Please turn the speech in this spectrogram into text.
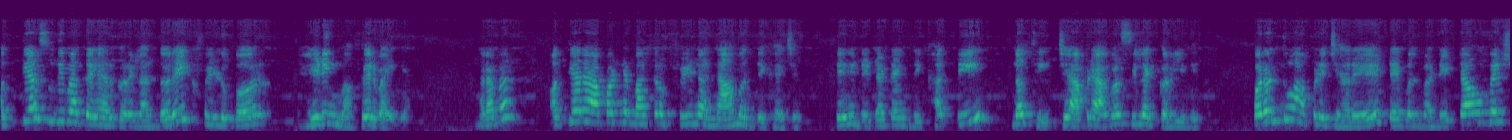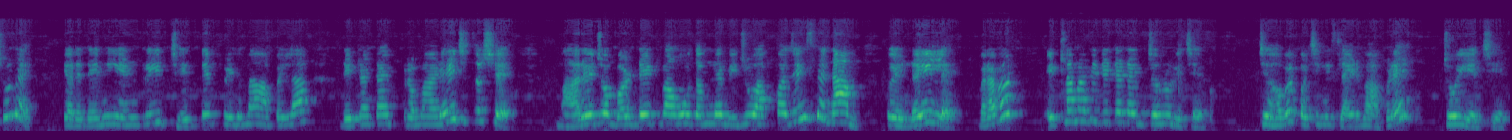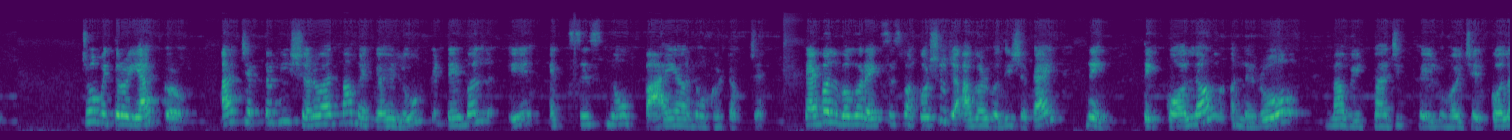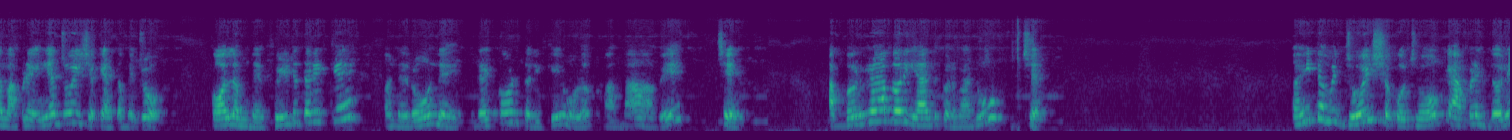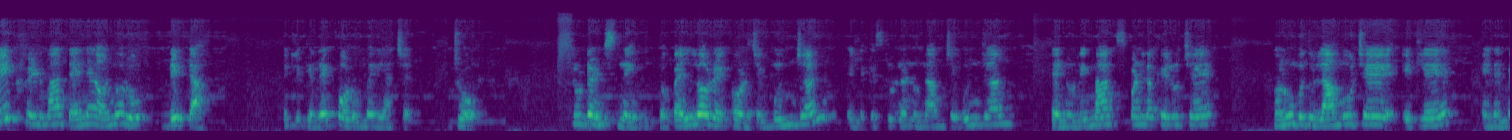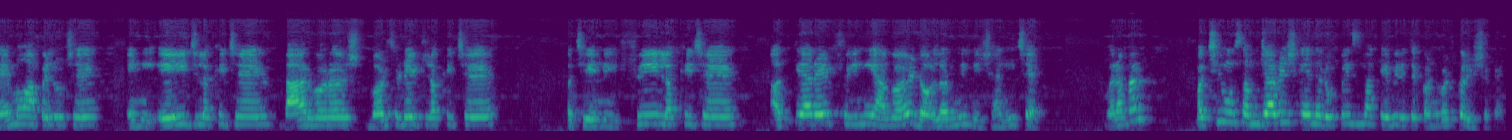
અત્યાર સુધીમાં તૈયાર કરેલા દરેક ફિલ્ડ ઉપર હેડિંગમાં ફેરવાઈ ગયા. બરાબર? અત્યારે આપણને માત્ર ફિલ્ડના નામ જ દેખાય છે. તેની ડેટા ટાઈપ દેખાતી નથી, જે આપણે આગળ સિલેક્ટ કરી લીધી. પરંતુ આપણે જ્યારે ટેબલમાં ડેટા ઉમેરશું ને, ત્યારે તેની એન્ટ્રી જે તે ફિલ્ડમાં આપેલા ડેટા ટાઈપ પ્રમાણે જ થશે. મારે જો બર્થ ડેટમાં હું તમને બીજું આપવા જઈશ ને નામ, તો એ નહીં લે. બરાબર? એટલા માટે ડેટા ટાઈપ જરૂરી છે. જે હવે પછીની સ્લાઇડમાં આપણે જોઈએ છીએ. જો મિત્રો યાદ કરો આ ચેપ્ટરની શરૂઆતમાં મેં કહેલું કે ટેબલ એ એક્સેસનો પાયાનો ઘટક છે. ટેબલ વગર એક્સેસમાં કશું જ આગળ વધી શકાય નહીં. તે કોલમ અને રો માં વિભાજિત થયેલું હોય છે. કોલમ આપણે અહીંયા જોઈ શક્યા તમે. જો કોલમને ફિલ્ડ તરીકે અને રો ને રેકોર્ડ તરીકે ઓળખવામાં આવે છે. આ બરાબર યાદ કરવાનું છે. અહીં તમે જોઈ શકો છો કે આપણે દરેક ફિલ્ડમાં તેને અનુરૂપ ડેટા એટલે કે રેકોર્ડ ઉમેર્યા છે. જો સ્ટુડન્ટ્સ નેમ તો પહેલો રેકોર્ડ છે ગુંજન, એટલે કે સ્ટુડન્ટનું નામ છે ગુંજન. તેનું રિમાર્ક્સ પણ લખેલું છે. ઘણું બધું લાંબુ છે, એટલે એને મેમો આપેલું છે. એની એજ લખી છે, બાર વર્ષ બર્થ ડેટ લખી છે. પછી એની ફી લખી છે. અત્યારે ફીની આગળ ડોલરની નિશાની છે. બરાબર? પછી હું સમજાવીશ કે એને રૂપીઝમાં કેવી રીતે કન્વર્ટ કરી શકાય.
